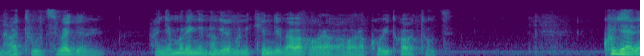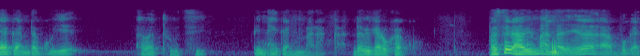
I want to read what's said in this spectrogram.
N'abatutsi bajya abanyamurenge ntugire ngo n'ikindi babahora bahora ko bitwa abatutsi. Kujya yari yagandaguye abatutsi b'intega n'imaranga ndabigaruka ko. Pasiteri habimana rero aravuga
